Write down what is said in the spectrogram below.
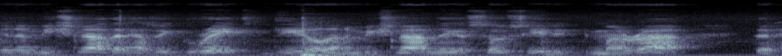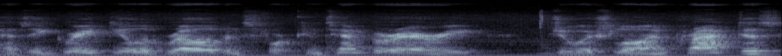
in a Mishnah that has a great deal, and a Mishnah in the associated Gemara that has a great deal of relevance for contemporary Jewish law and practice,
